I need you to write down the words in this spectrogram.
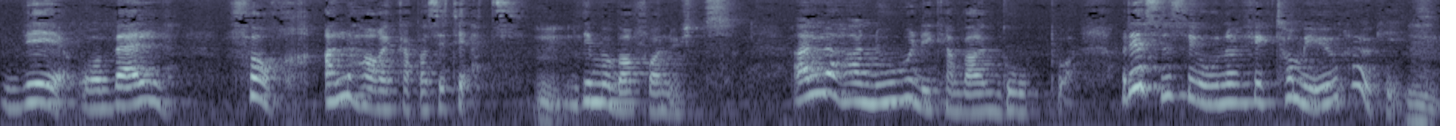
ve og vel. For alle har en kapasitet. De må bare få den ut. Alle har noe de kan være gode på. Og det syns jeg jo når vi fikk Tommy Urhaug hit. Mm.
